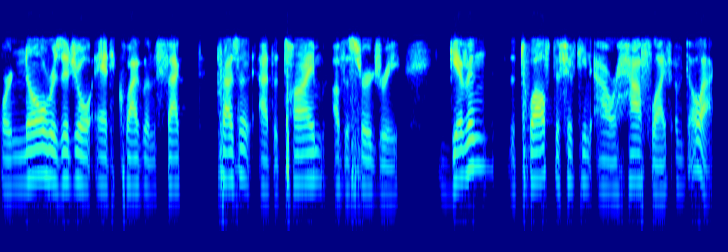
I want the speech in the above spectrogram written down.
or no residual anticoagulant effect present at the time of the surgery, given the 12 to 15 hour half life of DOACs.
